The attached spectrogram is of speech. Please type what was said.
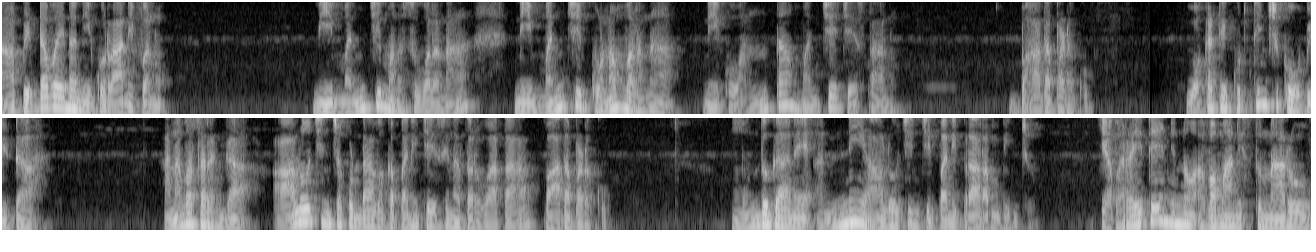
నా బిడ్డవైన నీకు రానివ్వను. నీ మంచి మనసు వలన నీ మంచి గుణం వలన నీకు అంతా మంచే చేస్తాను. బాధపడకు. ఒకటి గుర్తించుకో బిడ్డ. అనవసరంగా ఆలోచించకుండా ఒక పని చేసిన తరువాత బాధపడకు. ముందుగానే అన్నీ ఆలోచించి పని ప్రారంభించు. ఎవరైతే నిన్ను అవమానిస్తున్నారో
